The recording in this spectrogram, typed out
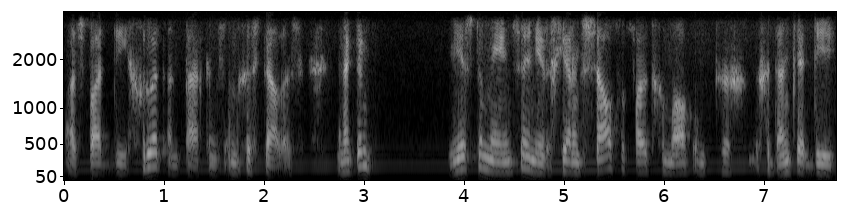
as wat die groot inperkings ingestel is. En ek dink meeste mense en die regering self het fout gemaak om te gedink het die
